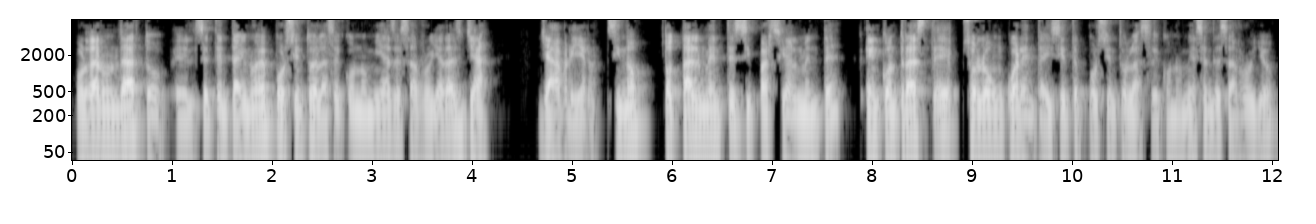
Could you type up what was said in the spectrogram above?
Por dar un dato, el 79% de las economías desarrolladas ya, ya abrieron, si no totalmente, si parcialmente. En contraste, solo un 47% de las economías en desarrollo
